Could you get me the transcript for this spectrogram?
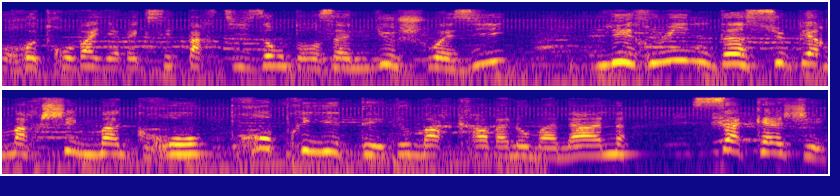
Retrouvailles avec ses partisans dans un lieu choisi, les ruines d'un supermarché Magro, propriété de Marc Ravalomanan, saccagé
